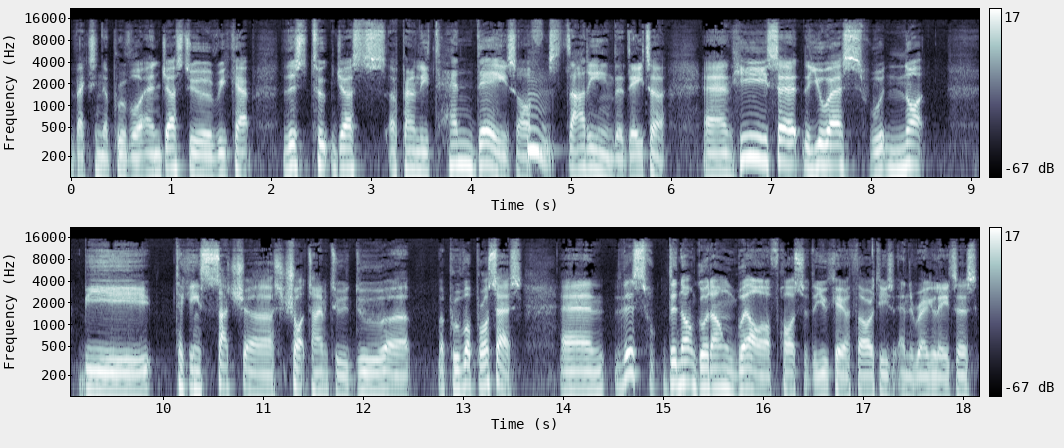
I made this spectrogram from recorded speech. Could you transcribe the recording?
vaccine approval. And just to recap, this took just apparently 10 days of mm. studying the data. And he said the US would not be taking such a short time to do a approval process. And this did not go down well, of course, with the UK authorities and the regulators.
